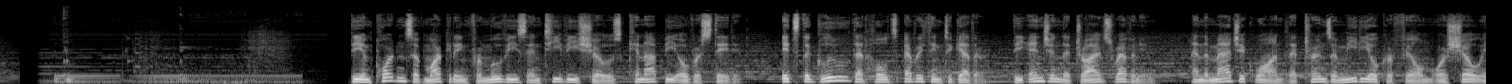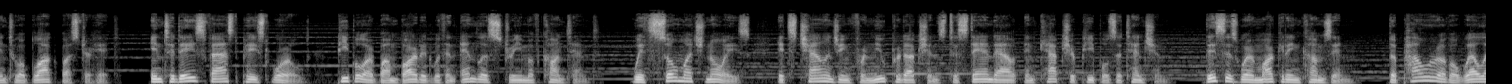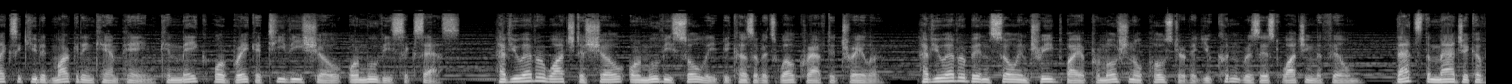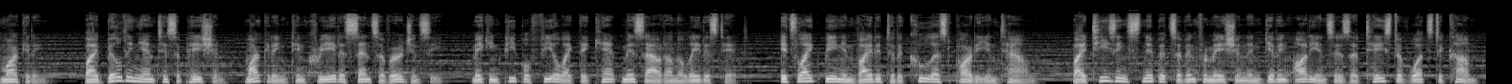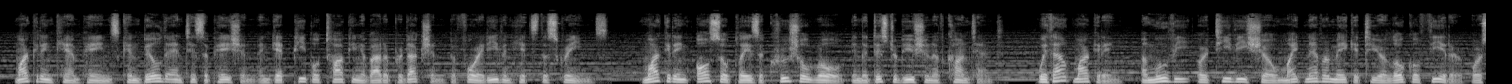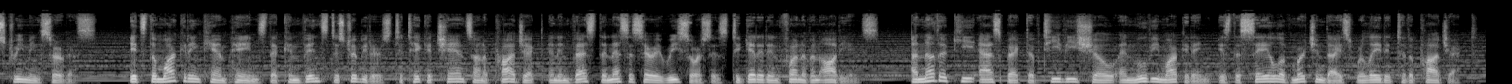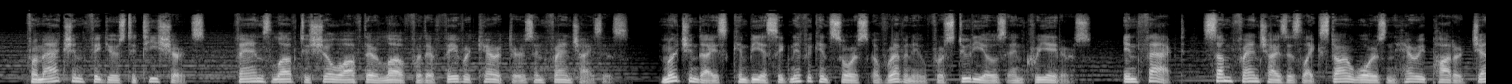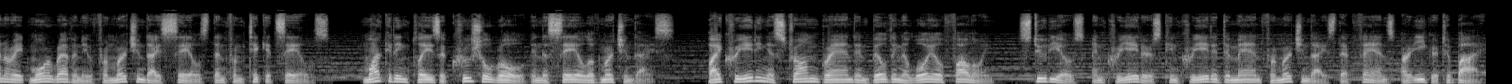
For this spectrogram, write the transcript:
The importance of marketing for movies and TV shows cannot be overstated. It's the glue that holds everything together, the engine that drives revenue, and the magic wand that turns a mediocre film or show into a blockbuster hit. In today's fast-paced world, people are bombarded with an endless stream of content. With so much noise, it's challenging for new productions to stand out and capture people's attention. This is where marketing comes in. The power of a well-executed marketing campaign can make or break a TV show or movie's success. Have you ever watched a show or movie solely because of its well-crafted trailer? Have you ever been so intrigued by a promotional poster that you couldn't resist watching the film? That's the magic of marketing. By building anticipation, marketing can create a sense of urgency, making people feel like they can't miss out on the latest hit. It's like being invited to the coolest party in town. By teasing snippets of information and giving audiences a taste of what's to come, marketing campaigns can build anticipation and get people talking about a production before it even hits the screens. Marketing also plays a crucial role in the distribution of content. Without marketing, a movie or TV show might never make it to your local theater or streaming service. It's the marketing campaigns that convince distributors to take a chance on a project and invest the necessary resources to get it in front of an audience. Another key aspect of TV show and movie marketing is the sale of merchandise related to the project. From action figures to t-shirts, fans love to show off their love for their favorite characters and franchises. Merchandise can be a significant source of revenue for studios and creators. In fact, some franchises like Star Wars and Harry Potter generate more revenue from merchandise sales than from ticket sales. Marketing plays a crucial role in the sale of merchandise. By creating a strong brand and building a loyal following, studios and creators can create a demand for merchandise that fans are eager to buy.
